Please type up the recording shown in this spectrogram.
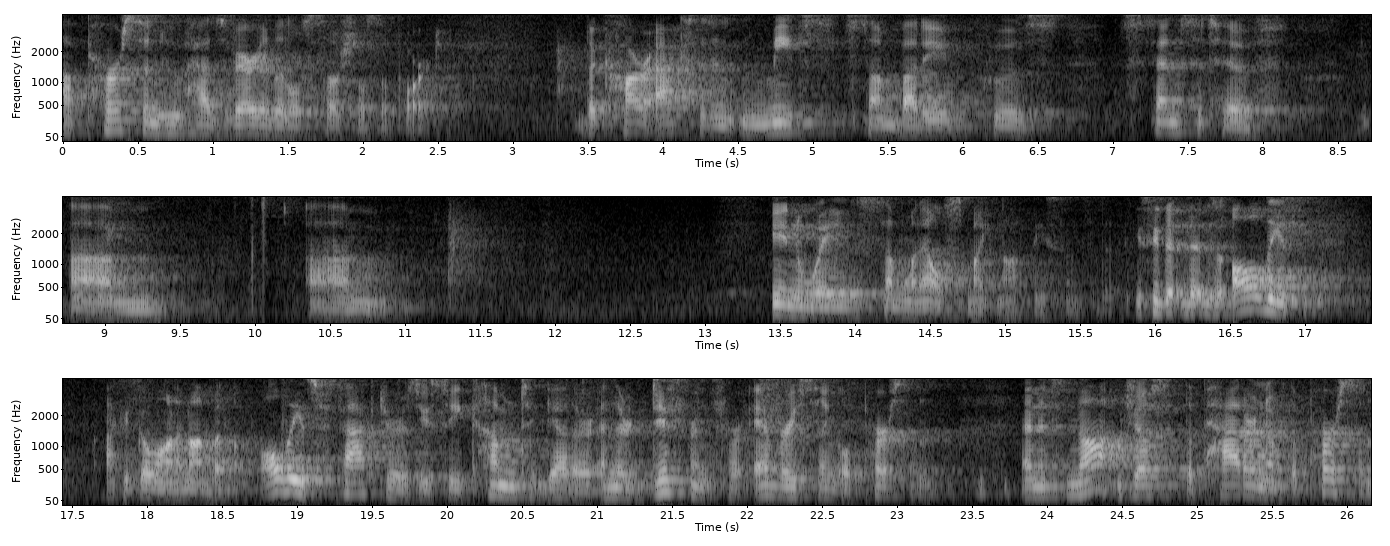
a person who has very little social support the car accident meets somebody who's sensitive, um, um, in ways someone else might not be sensitive. You see, there's all these, I could go on and on, but all these factors you see come together, and they're different for every single person. And it's not just the pattern of the person,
